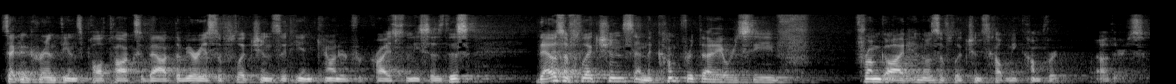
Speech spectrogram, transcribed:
Second Corinthians, Paul talks about the various afflictions that he encountered for Christ, and he says, This those afflictions and the comfort that I receive from God in those afflictions help me comfort others.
